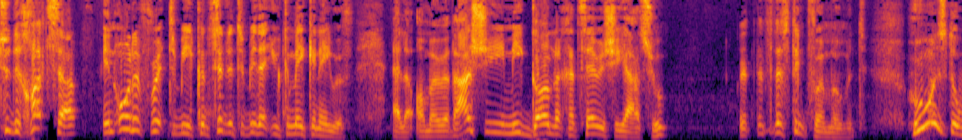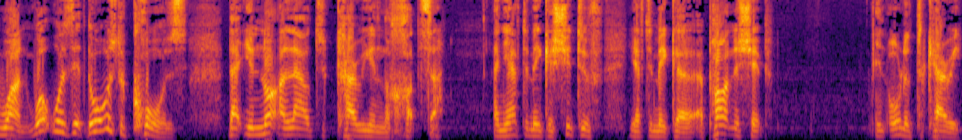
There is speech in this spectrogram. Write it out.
to the chotza in order for it to be considered to be that you can make an eruv. Ela omer mi gom Let's, let's think for a moment. Who was the one? What was it? What was the cause that you're not allowed to carry in the chotza, and you have to make a shituf? You have to make a, a partnership in order to carry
